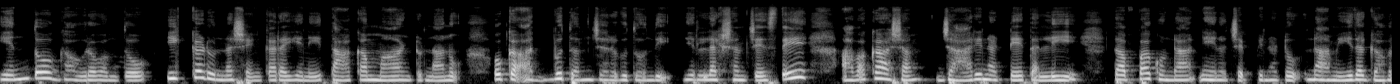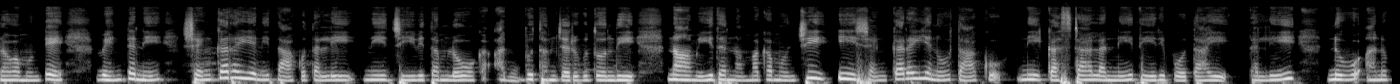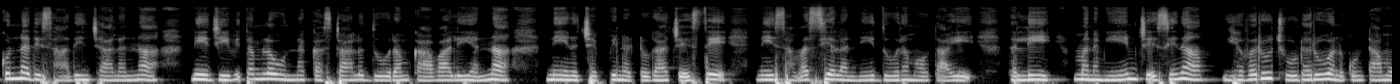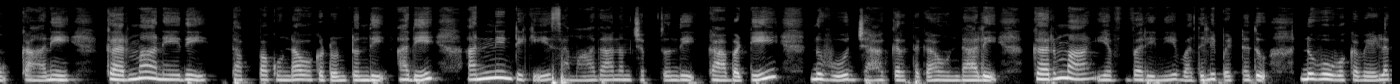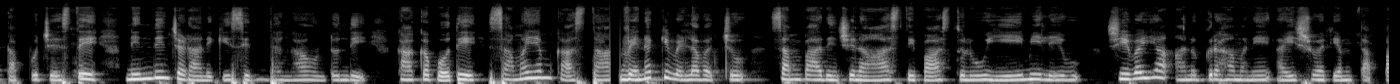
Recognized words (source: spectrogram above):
ఎంతో గౌరవంతో ఇక్కడున్న శంకరయ్యని తాకమ్మ అంటున్నాను. ఒక అద్భుతం జరుగుతుంది. నిర్లక్ష్యం చేస్తే అవకాశం జారినట్టే తల్లి. తప్పకుండా నేను చెప్పినట్టు నా మీద గౌరవం ఉంటే వెంటనే శంకరయ్యని తాకు తల్లి. నీ జీవితంలో ఒక అద్భుతం జరుగుతుంది. నా మీద నమ్మకం ఉంచి ఈ శంకరయ్యను తాకు. నీ కష్టాలన్నీ తీరిపోతాయి. తల్లి నువ్వు అనుకున్నది సాధించాలన్నా నీ జీవితంలో ఉన్న కష్టాలు దూరం కావాలి అన్నా నేను చెప్పినట్టుగా చేస్తే నీ సమస్యలన్నీ దూరం అవుతాయి. తల్లి మనం ఏం చేసినా ఎవరూ చూడరు అనుకుంటాము. కానీ కర్మ అనేది తప్పకుండా ఒకటి ఉంటుంది అది అన్నింటికీ సమాధానం చెప్తుంది. కాబట్టి నువ్వు జాగ్రత్తగా ఉండాలి. కర్మ ఎవ్వరిని వదిలిపెట్టదు. నువ్వు ఒకవేళ తప్పు చేస్తే నిందించడానికి సిద్ధంగా ఉంటుంది. కాకపోతే సమయం కాస్త వెనక్కి వెళ్ళవచ్చు. సంపాదించిన ఆస్తి పాస్తులు ఏమీ లేవు. శివయ్య అనుగ్రహం అనే ఐశ్వర్యం తప్ప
